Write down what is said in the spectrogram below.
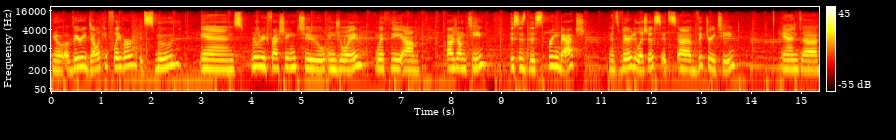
you know, a very delicate flavor. It's smooth and really refreshing to enjoy with the um, Baozhong tea. This is the spring batch and it's very delicious. It's uh, Victory tea and uh,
